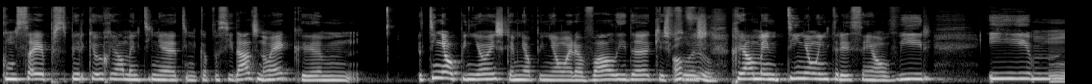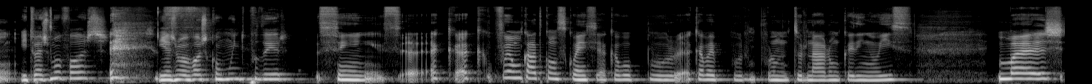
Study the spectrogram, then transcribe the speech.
comecei a perceber que eu realmente tinha, tinha capacidades, não é? Que hum, tinha opiniões, que a minha opinião era válida, que as pessoas Óbvio. realmente tinham interesse em ouvir. E, hum, e tu és uma voz. e és uma voz com muito poder. Sim, foi um bocado de consequência, acabou por, acabei por, por me tornar um bocadinho isso. Mas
